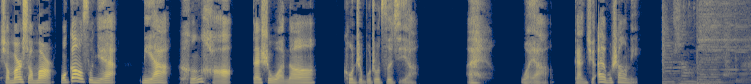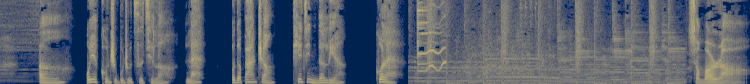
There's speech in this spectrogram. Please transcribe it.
小妹儿，小妹儿，我告诉你，你呀很好，但是我呢控制不住自己啊。哎，我呀感觉爱不上你。嗯，我也控制不住自己了。来，我的巴掌贴近你的脸，过来。小妹儿啊，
